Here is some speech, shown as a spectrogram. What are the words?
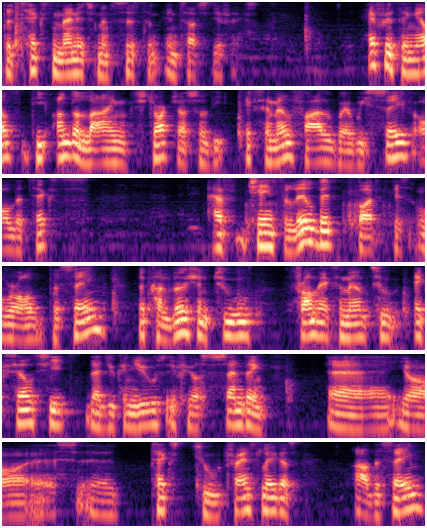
the text management system in TouchGFX. Everything else, the underlying structure, so the XML file where we save all the texts, have changed a little bit, but is overall the same. The conversion tool from XML to Excel sheets that you can use if you're sending uh, your uh, uh text to translators are the same.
